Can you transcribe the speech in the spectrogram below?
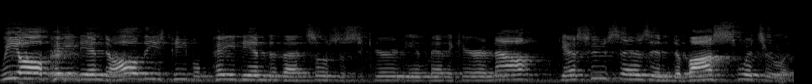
We all paid into, all these people paid into that Social Security and Medicare, and now, guess who says in Davos, Switzerland?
